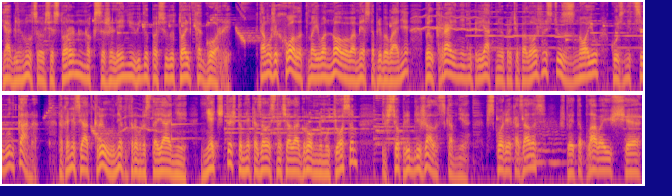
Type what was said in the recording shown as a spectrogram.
Я оглянулся во все стороны, но, к сожалению, видел повсюду только горы. К тому же холод моего нового места пребывания был крайне неприятной противоположностью зною кузницы вулкана. Наконец я открыл в некотором расстоянии нечто, что мне казалось сначала огромным утесом, и все приближалось ко мне. Вскоре оказалось, что это плавающая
